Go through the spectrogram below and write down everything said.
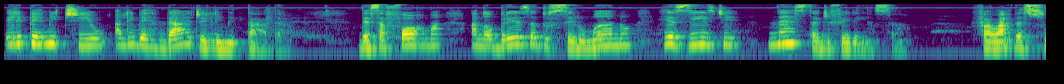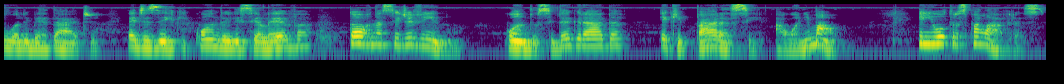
ele permitiu a liberdade limitada. Dessa forma, a nobreza do ser humano reside nesta diferença. Falar da sua liberdade é dizer que quando ele se eleva, torna-se divino, quando se degrada, equipara-se ao animal. Em outras palavras,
